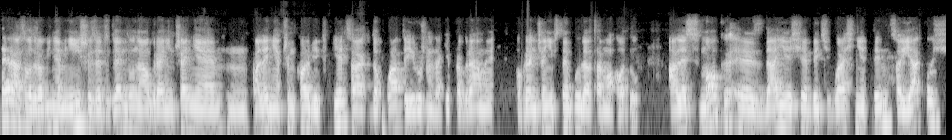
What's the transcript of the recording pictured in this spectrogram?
teraz odrobinę mniejszy ze względu na ograniczenie mm, palenia czymkolwiek w piecach, dopłaty i różne takie programy, ograniczenie wstępu dla samochodów, ale smog e, zdaje się być właśnie tym, co jakoś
